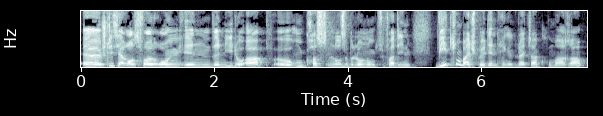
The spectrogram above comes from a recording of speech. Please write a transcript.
Äh, schließe Herausforderungen in The Nido ab, äh, um kostenlose Belohnungen zu verdienen. Wie zum Beispiel den Hängegleiter Kumara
